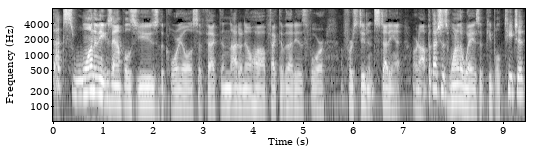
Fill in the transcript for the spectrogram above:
that's one of the examples use the Coriolis effect, and I don't know how effective that is for for students studying it or not. But that's just one of the ways that people teach it.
